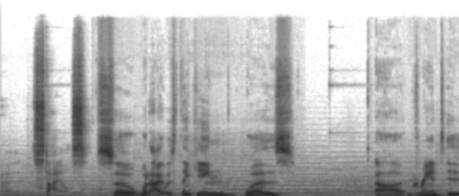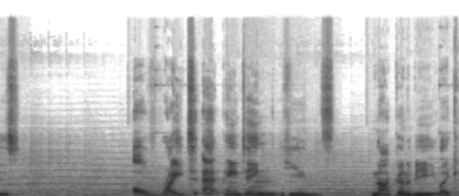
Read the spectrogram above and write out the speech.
uh, styles So what I was thinking was, uh, Grant is all right at painting. He's not going to be like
